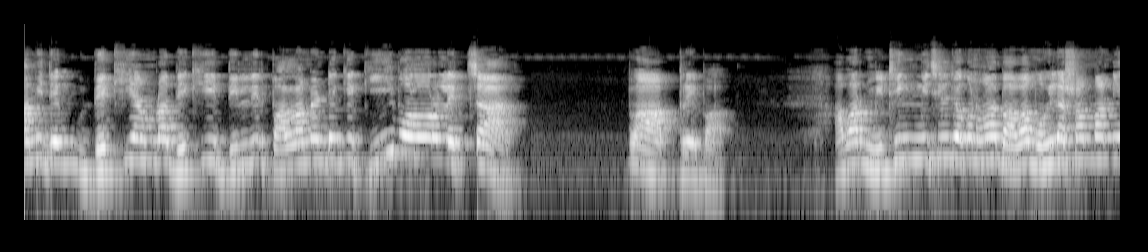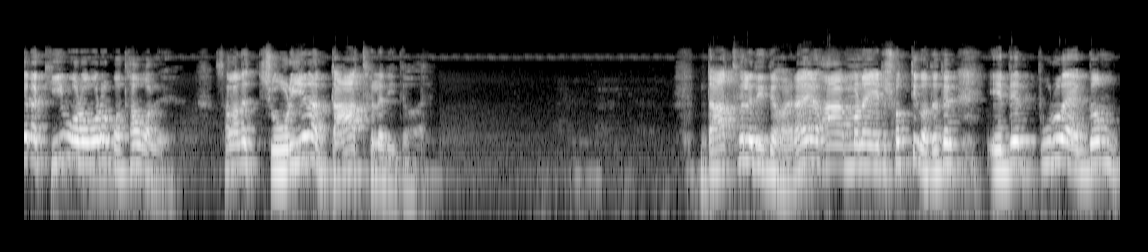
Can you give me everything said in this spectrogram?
আমি দেখ- আমরা, দেখি দিল্লির পার্লামেন্টে গিয়ে কি বড় বড় লেকচার। বাপ রে বাপ। আবার মিটিং মিছিল যখন হয়, বাবা মহিলা সম্মান নিয়ে এরা কি বড় বড় কথা বলে। সালাদের চড়িয়ে না দাঁত ফেলে দিতে হয়। দাঁত ফেলে দিতে হয় না। মানে এটা সত্যি কথা। এদের এদের পুরো একদম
